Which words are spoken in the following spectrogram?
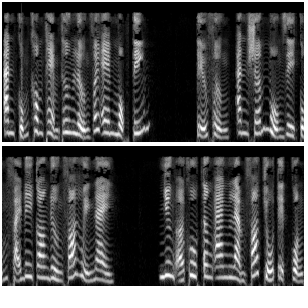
Anh cũng không thèm thương lượng với em một tiếng. Tiểu Phượng, anh sớm muộn gì cũng phải đi con đường phó huyện này. Nhưng ở khu Tân An làm phó chủ tịch quận,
